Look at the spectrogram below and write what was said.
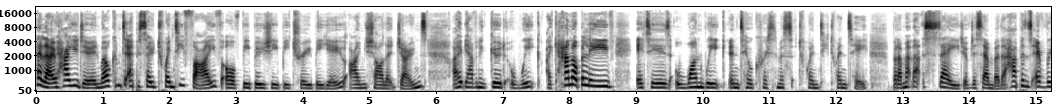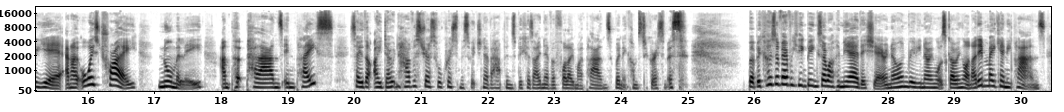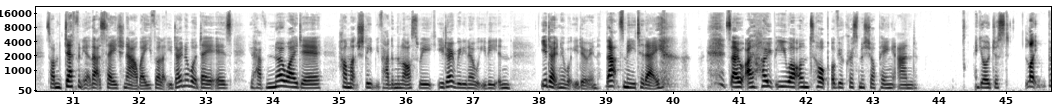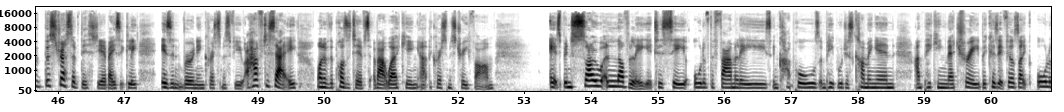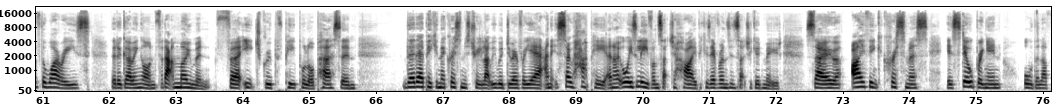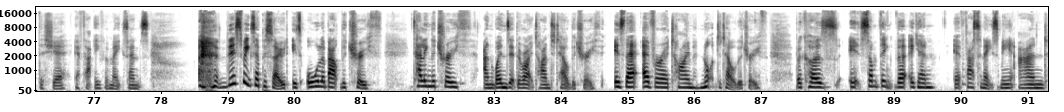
Hello, how you doing? Welcome to episode 25 of Be Bougie, Be True, Be You. I'm Charlotte Jones. I hope you're having a good week. I cannot believe it is one week until Christmas 2020, but I'm at that stage of December that happens every year, and I always try normally and put plans in place so that I don't have a stressful Christmas, which never happens because I never follow my plans when it comes to Christmas. But because of everything being so up in the air this year and no one really knowing what's going on, I didn't make any plans. So I'm definitely at that stage now where you feel like you don't know what day it is, you have no idea how much sleep you've had in the last week, you don't really know what you've eaten, you don't know what you're doing. That's me today. so I hope you are on top of your Christmas shopping and you're just like the, the, stress of this year basically isn't ruining Christmas for you. I have to say, one of the positives about working at the Christmas tree farm it's been so lovely to see all of the families and couples and people just coming in and picking their tree because it feels like all of the worries that are going on for that moment for each group of people or person they're there picking their Christmas tree like we would do every year, and it's so happy. And I always leave on such a high because everyone's in such a good mood. So I think Christmas is still bringing all the love this year, if that even makes sense. this week's episode is all about the truth, telling the truth, and when's it the right time to tell the truth? Is there ever a time not to tell the truth? Because it's something that, again, it fascinates me and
